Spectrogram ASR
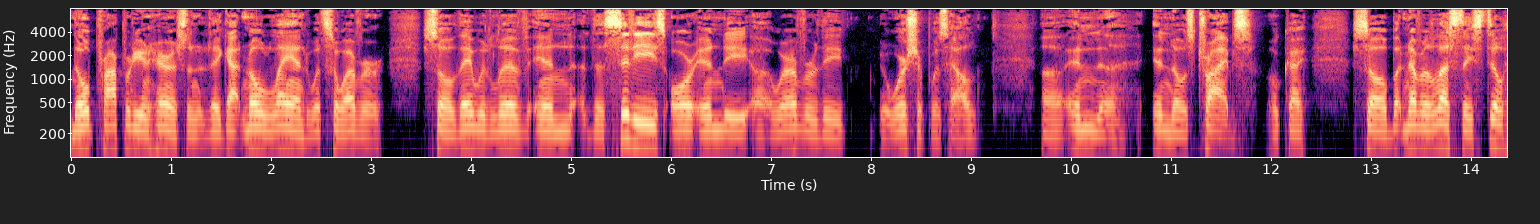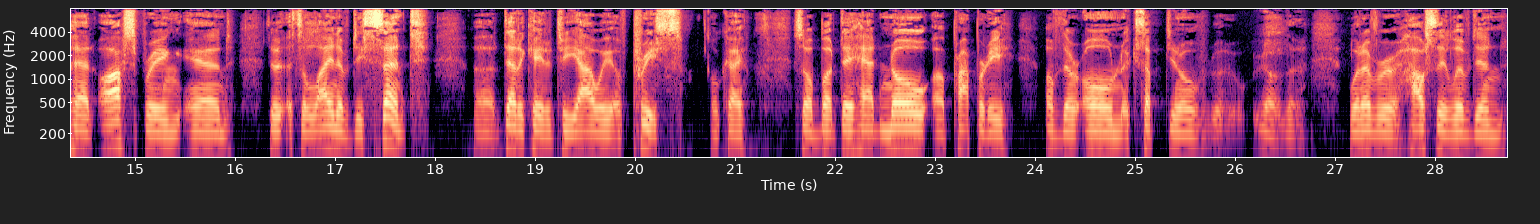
No property inheritance. They got no land whatsoever. So they would live in the cities or in the uh, wherever the worship was held. uh, in uh, in those tribes. Okay, so but nevertheless they still had offspring, and it's a line of descent uh, dedicated to Yahweh of priests. Okay, so but they had no uh, property of their own except you know you know the whatever house they lived in.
